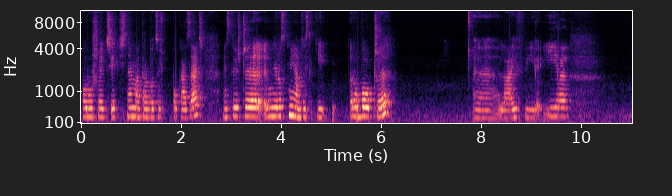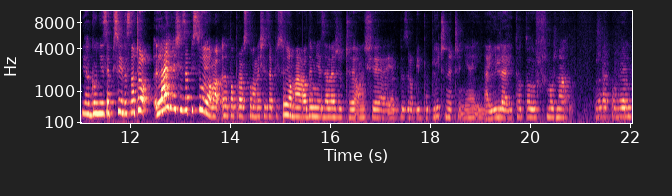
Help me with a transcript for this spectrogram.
poruszyć jakiś temat albo coś pokazać, więc to jeszcze nie rozkminiam, to jest taki roboczy e, live i, i ja ja go nie zapisuję, to znaczy live się zapisują e, po prostu, one się zapisują, a ode mnie zależy, czy on się jakby zrobi publiczny, czy nie i na ile. I to, to już można, że tak powiem,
